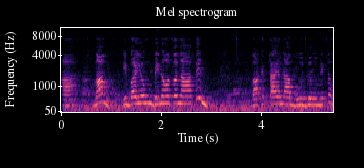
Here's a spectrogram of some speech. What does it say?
Ah, ma'am, iba yung binoto natin. Bakit tayo nabudol nito?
